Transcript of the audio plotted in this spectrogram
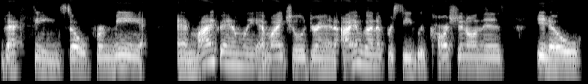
vaccine. So for me and my family and my children, I am going to proceed with caution on this. You know,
